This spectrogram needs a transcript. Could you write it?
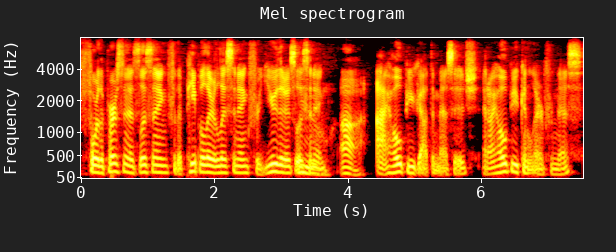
for the person that's listening, for the people that are listening, for you that is listening, You, Uh. I hope you got the message and I hope you can learn from this.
